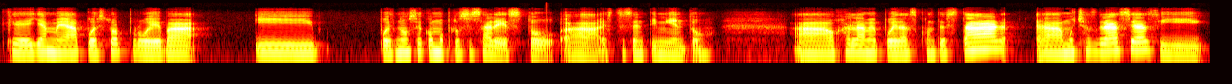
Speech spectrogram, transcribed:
que ella me ha puesto a prueba y pues no sé cómo procesar esto, uh, este sentimiento. Uh, ojalá me puedas contestar. Uh, muchas gracias y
